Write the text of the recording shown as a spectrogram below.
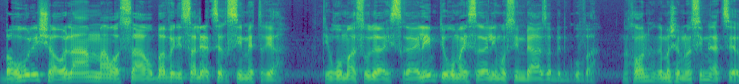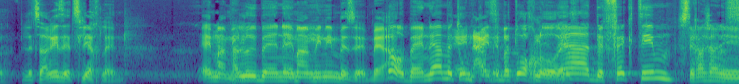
ברור לי שהעולם, מה הוא עשה? הוא בא וניסה לייצר סימטריה. תראו מה עשו לישראלים, תראו מה הישראלים עושים בעזה בתגובה, נכון? זה מה שהם מנסים לייצר. לצערי זה הצליח להם. הם מאמינים, תלוי בעיני הם מי. מאמינים בזה. לא, בעיני המטומטמים, בעיניי זה בטוח לא... בעיני הדפקטים, סליחה שאני...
